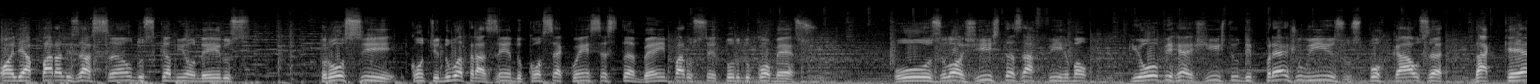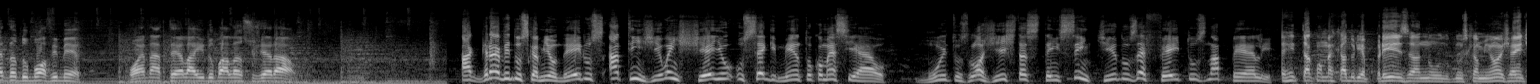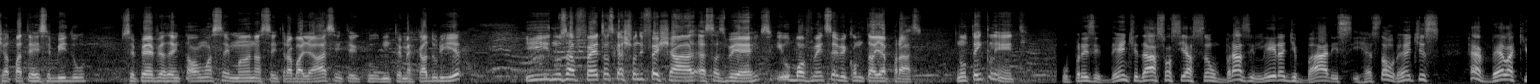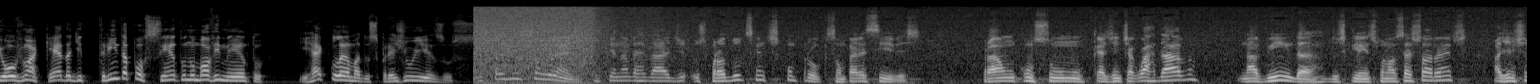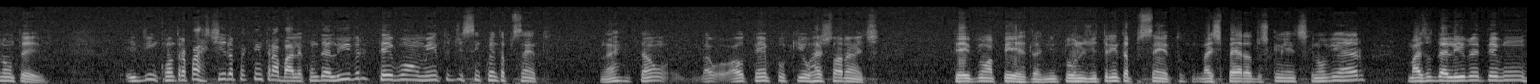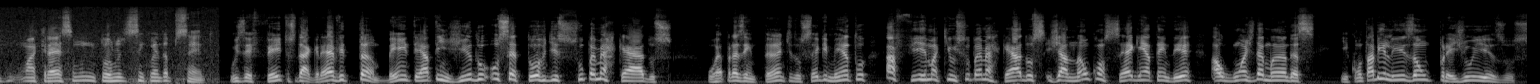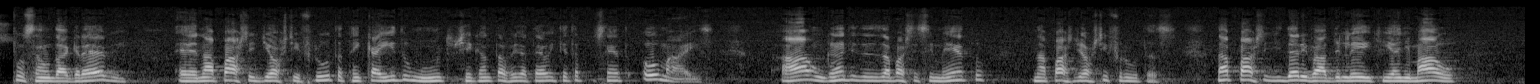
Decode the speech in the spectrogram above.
Olha, a paralisação dos caminhoneiros trouxe, continua trazendo consequências também para o setor do comércio. Os lojistas afirmam que houve registro de prejuízos por causa da queda do movimento. Olha na tela aí do balanço geral. A greve dos caminhoneiros atingiu em cheio o segmento comercial. Muitos lojistas têm sentido os efeitos na pele. A gente está com a mercadoria presa no, nos caminhões, a gente já pode ter recebido o CPF, a gente está uma semana sem trabalhar, sem ter, não ter mercadoria. E nos afeta as questões de fechar essas BRs e o movimento, você vê como está aí a praça. Não tem cliente. O presidente da Associação Brasileira de Bares e Restaurantes revela que houve uma queda de 30% no movimento e reclama dos prejuízos. Os prejuízos são grandes, porque na verdade os produtos que a gente comprou, que são perecíveis, para um consumo que a gente aguardava, na vinda dos clientes para o nosso restaurante, a gente não teve. E em contrapartida, para quem trabalha com delivery, teve um aumento de 50%. Né? Então, ao tempo que o restaurante teve uma perda em torno de 30% na espera dos clientes que não vieram, mas o delivery teve um, um acréscimo em torno de 50%. Os efeitos da greve também têm atingido o setor de supermercados. O representante do segmento afirma que os supermercados já não conseguem atender algumas demandas e contabilizam prejuízos. Em função da greve, é, na parte de hortifruta tem caído muito, chegando talvez até 80% ou mais. Há um grande desabastecimento na parte de hortifrutas. Na parte de derivado de leite e animal,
